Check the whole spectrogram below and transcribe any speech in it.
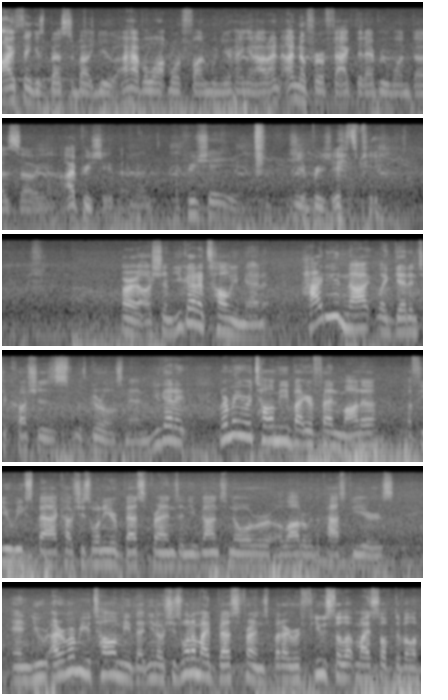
I think is best about you. I have a lot more fun when you're hanging out. I, I know for a fact that everyone does, so you know I appreciate that, man. I appreciate you. He appreciates me. All right, Asham, you gotta tell me, man. How do you not like get into crushes with girls, man? You gotta. Remember you were telling me about your friend Mana a few weeks back, how she's one of your best friends, and you've gotten to know her a lot over the past few years. And you, I remember you telling me that you know she's one of my best friends, but I refuse to let myself develop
